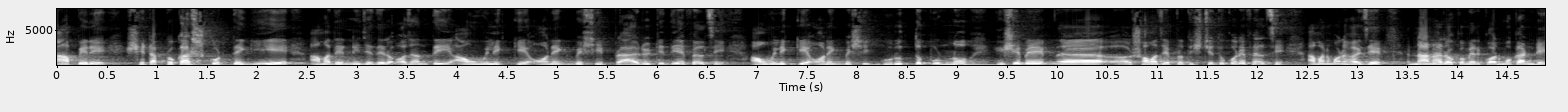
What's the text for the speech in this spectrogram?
না পেরে সেটা প্রকাশ করতে গিয়ে আমাদের নিজেদের অজান্তেই আওয়ামী লীগকে অনেক বেশি প্রায়োরিটি দিয়ে ফেলছি। আওয়ামী লীগকে অনেক বেশি গুরুত্বপূর্ণ হিসেবে সমাজে সমাজে প্রতিষ্ঠিত করে ফেলছি। আমার মনে হয় যে নানা রকমের কর্মকাণ্ডে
